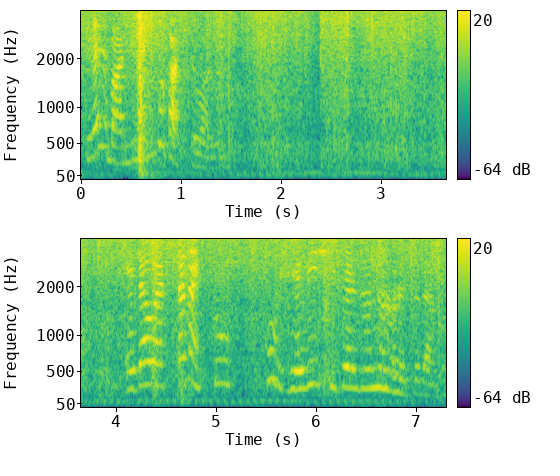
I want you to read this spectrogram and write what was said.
ঠিক আছে? বান্ডিল কিন্তু কাটতে পারবে না। এটাও একটা না একটু খুব হেভি শীতের জন্য রয়েছে, দেখো।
